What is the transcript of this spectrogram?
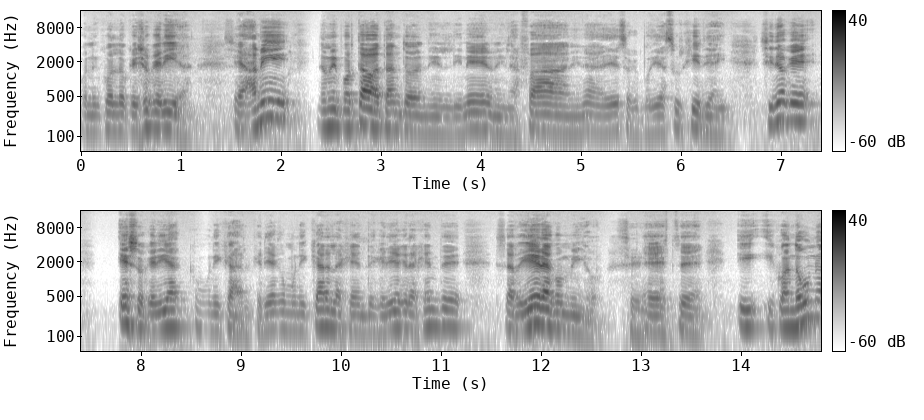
con, con lo que yo quería. O sea, a mí no me importaba tanto ni el dinero, ni la afán, ni nada de eso que podía surgir de ahí, sino que eso quería comunicar, quería comunicar a la gente, quería que la gente se riera conmigo. Sí. Este, y, y cuando uno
